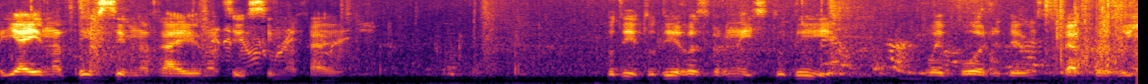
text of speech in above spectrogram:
Я і на тих сильно граю, і на цих сильно граю. Туди, туди розвернись, туди. Ой боже, 95 руїн.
